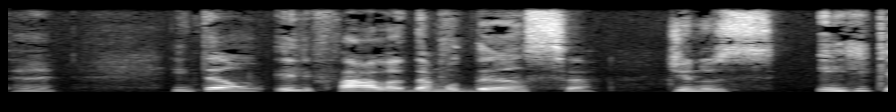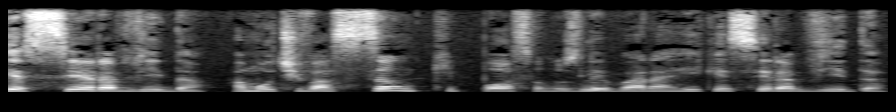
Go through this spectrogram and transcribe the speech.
Né? Então, ele fala da mudança de nos enriquecer a vida, a motivação que possa nos levar a enriquecer a vida.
